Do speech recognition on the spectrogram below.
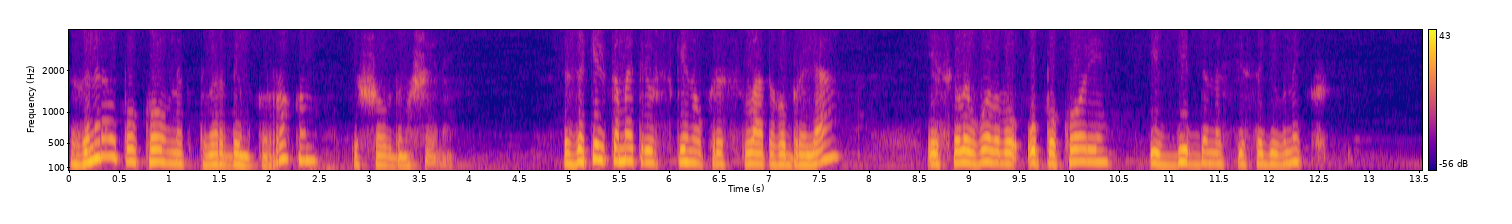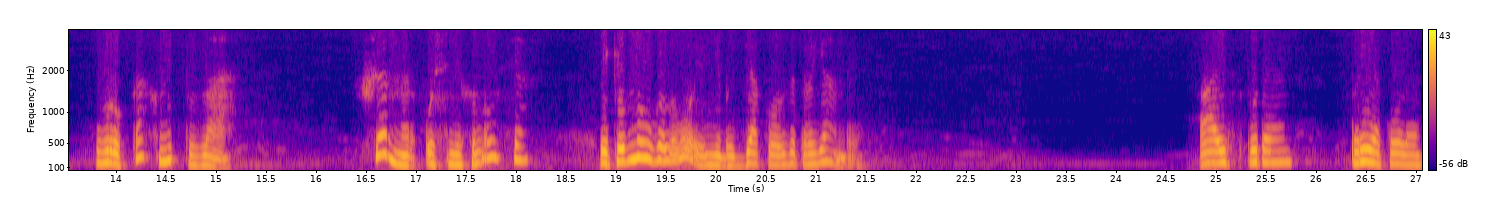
генерал-полковник твердим кроком ішов до машини. За кілька метрів скинув креслатого бриля і схилив голову у покорі і відданості садівник. В руках мітла. Шернер усміхнувся і кивнув головою, ніби дякував за троянди. Айспуте, прияколе,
